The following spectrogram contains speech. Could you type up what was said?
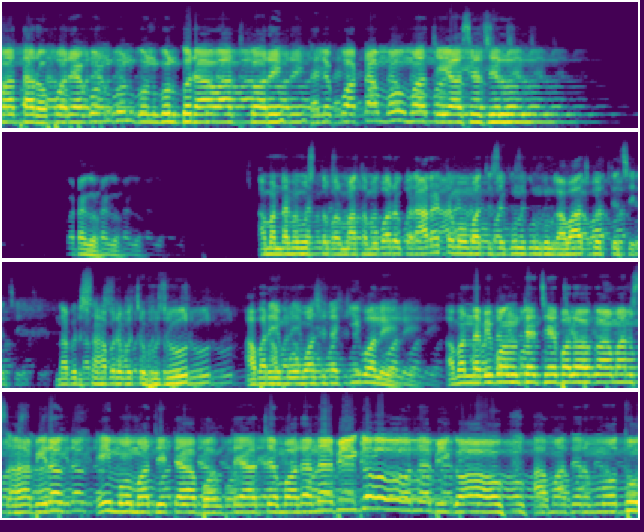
মাথার উপরে গুনগুন গুনগুন করে আওয়াজ করে। তাহলে কটা মৌমাছি এসেছিল কটা আমার নামে মুস্তফার মাথা মুবারক করে আর একটা মৌমাছি সে গুন গুন গুন আওয়াজ করতেছে। নবীর সাহাবারে বলছে, হুজুর, আবার এই মৌমাছিটা কি বলে? আমার নবী বলতেছে, বলো গো আমার সাহাবীরা, এই মৌমাছিটা বলতে আছে, বলে, নবী গো নবী গো, আমাদের মধু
